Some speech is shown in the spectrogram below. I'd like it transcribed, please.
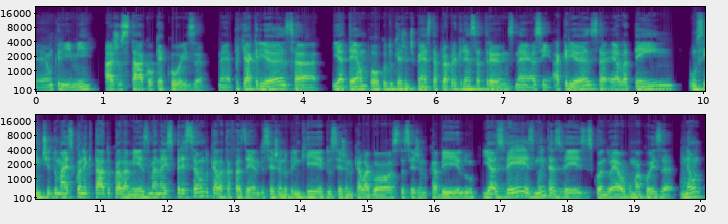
É um crime ajustar qualquer coisa, né? Porque a criança e até um pouco do que a gente conhece da própria criança trans, né? Assim, a criança, ela tem um sentido mais conectado com ela mesma na expressão do que ela está fazendo, seja no brinquedo, seja no que ela gosta, seja no cabelo. E às vezes, muitas vezes, quando é alguma coisa não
